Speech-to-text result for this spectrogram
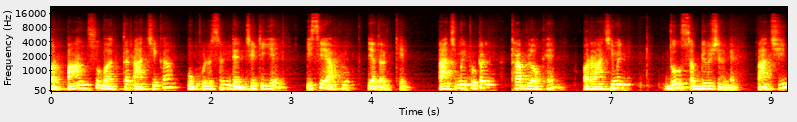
और पाँच रांची का पॉपुलेशन डेंसिटी है इसे आप लोग याद रखें। रांची में टोटल अठारह ब्लॉक है और रांची में दो सब डिविजन है। रांची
